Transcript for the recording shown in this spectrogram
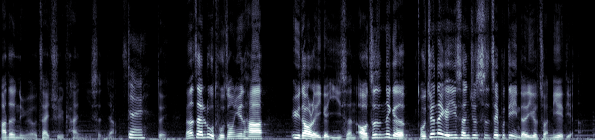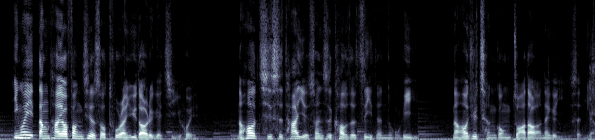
他的女儿再去看医生，这样子。对对，然后在路途中，因为他遇到了一个医生，哦，这是那个，我觉得那个医生就是这部电影的一个转捩点了，因为当他要放弃的时候，突然遇到了一个机会，然后其实他也算是靠着自己的努力。然后去成功抓到了那个医生，这样。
